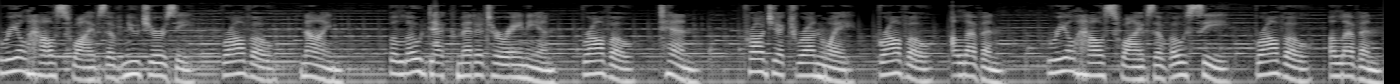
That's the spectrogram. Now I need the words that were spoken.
Real Housewives of New Jersey, Bravo, 9. Below Deck Mediterranean, Bravo, 10. Project Runway, Bravo, 11. Real Housewives of OC, Bravo, 11.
